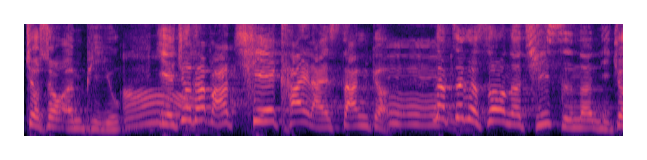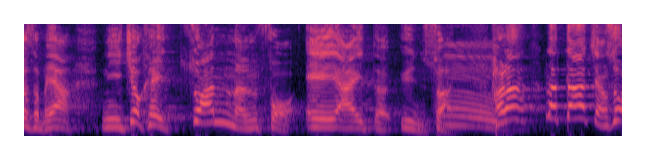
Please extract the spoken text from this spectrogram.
就是用 NPU，也就它把它切开来三个。那这个时候呢，其实呢，你就怎么样？你就可以专门 for AI 的运算。好了，那大家讲说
